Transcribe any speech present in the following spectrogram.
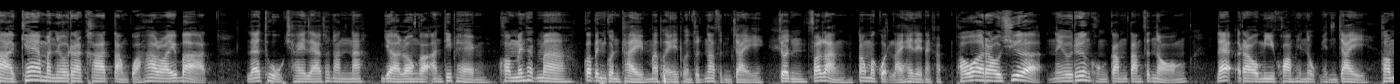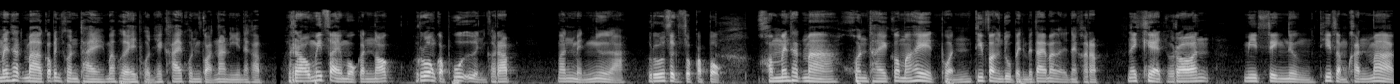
หากแค่มันราคาต่ำกว่า 500 บาท และถูกใช้แล้วเท่านั้นนะ อย่าลองกับอันที่แพง คอมเมนต์ถัดมาก็เป็นคนไทยมาเผยเหตุผลสุดน่าสนใจ จนฝรั่งต้องมากดไลค์ให้เลยนะครับ เพราะว่าเราเชื่อในเรื่องของกรรมตามสนอง และเรามีความเห็นอกเห็นใจ คอมเมนต์ถัดมาก็เป็นคนไทยมาเผยเหตุผลคล้ายๆคนก่อนหน้านี้นะครับ เราไม่ใส่หมวกกันน็อกร่วมกับผู้อื่นครับ มันเหม็นเหงื่อ รู้สึกสกปรก คอมเมนต์ถัดมา คนไทยก็มาให้เหตุผลที่ฟังดูเป็นไปได้มากเลยนะครับ ในเขตร้อนมีสิ่งหนึ่งที่สำคัญมาก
